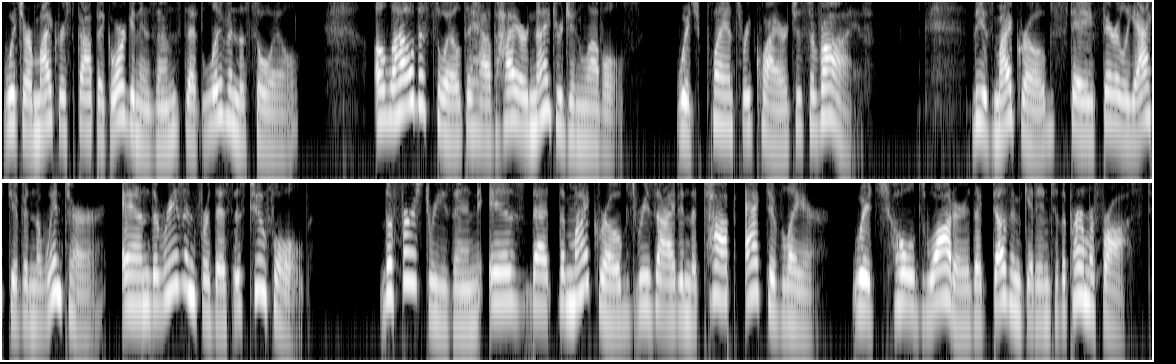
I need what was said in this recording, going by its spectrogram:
which are microscopic organisms that live in the soil, allow the soil to have higher nitrogen levels, which plants require to survive. These microbes stay fairly active in the winter, and the reason for this is twofold. The first reason is that the microbes reside in the top active layer, which holds water that doesn't get into the permafrost.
